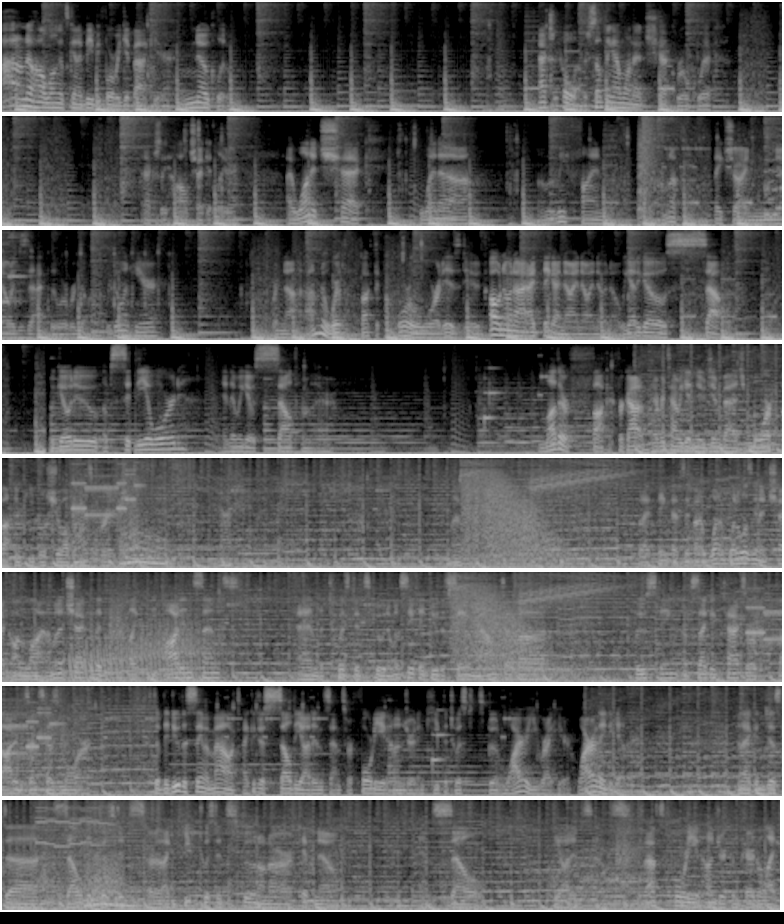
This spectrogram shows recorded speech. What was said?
I don't know how long it's going to be before we get back here. No clue. Actually, hold on, there's something I want to check real quick. Actually, I'll check it later. I want to check when, uh, let me find, I'm gonna make sure I know exactly where we're going. Are we going here? Or not? I don't know where the fuck the Coral Ward is, dude. Oh, no, no, I think I know, I know, I know, no. We gotta go south. We go to Obsidia Ward, and then we go south from there. Motherfuck, I forgot every time we get a new gym badge, more fucking people show up on this bridge. Check online, I'm gonna check the like the odd incense and the twisted spoon. I'm gonna see if they do the same amount of uh, boosting of psychic attacks, or if the odd incense does more. So if they do the same amount, I could just sell the odd incense for 4,800 and keep the twisted spoon. Why are you right here? Why are they together? And I can just uh, sell the twisted, or I can keep the twisted spoon on our hypno and sell the odd incense. So that's 4,800 compared to like,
